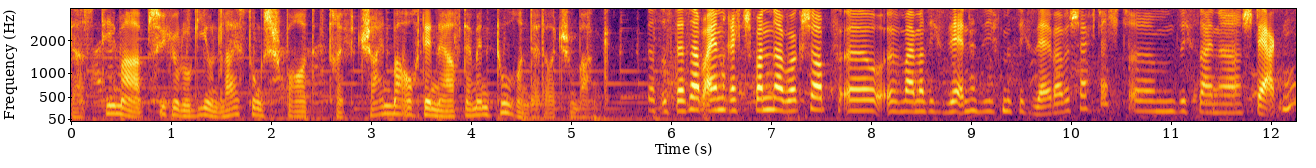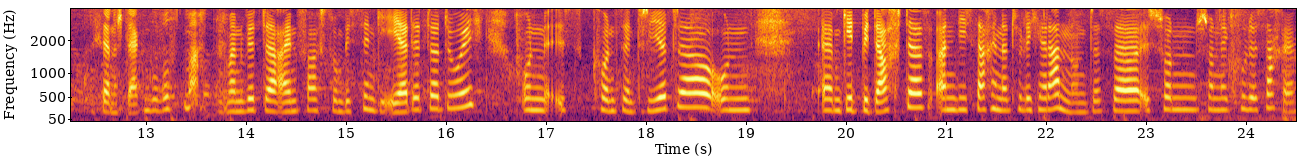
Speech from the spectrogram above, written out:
Das Thema Psychologie und Leistungssport trifft scheinbar auch den Nerv der Mentoren der Deutschen Bank. Das ist deshalb ein recht spannender Workshop, äh, weil man sich sehr intensiv mit sich selber beschäftigt, ähm, sich seine Stärken, sich seine Stärken bewusst macht. Man wird da einfach so ein bisschen geerdet dadurch und ist konzentrierter und ähm, geht bedachter an die Sache natürlich heran und das äh, ist schon, schon eine coole Sache.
